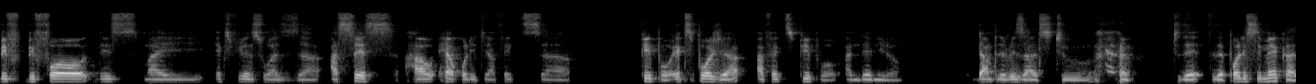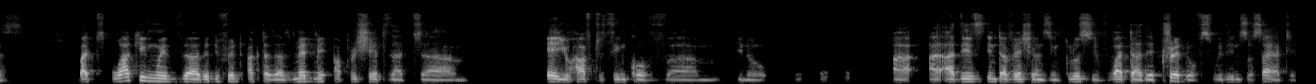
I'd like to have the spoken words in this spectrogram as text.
bef before this, my experience was uh, assess how air quality affects uh, people, exposure affects people, and then you know, dump the results to to the to the policymakers. But working with uh, the different actors has made me appreciate that um, a you have to think of um, you know uh, are these interventions inclusive what are the trade-offs within society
